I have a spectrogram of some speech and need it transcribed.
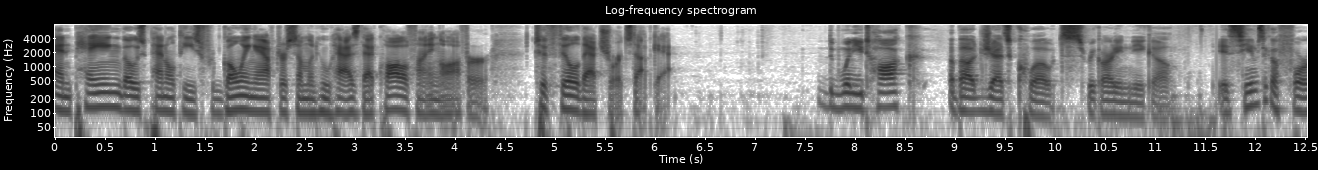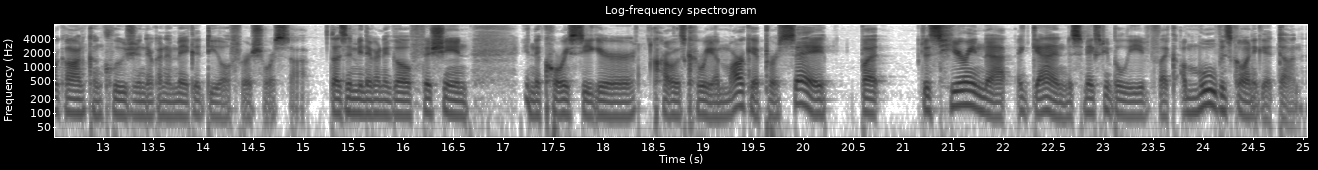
and paying those penalties for going after someone who has that qualifying offer to fill that shortstop gap? When you talk about Jed's quotes regarding Nico, it seems like a foregone conclusion they're going to make a deal for a shortstop. Doesn't mean they're going to go fishing in the Corey Seager, Carlos Correa market per se, but just hearing that again just makes me believe like a move is going to get done.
